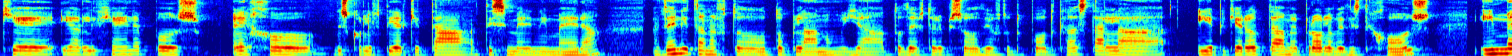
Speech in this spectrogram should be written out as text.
και η αλήθεια είναι πως έχω δυσκολευτεί αρκετά τη σημερινή μέρα. Δεν ήταν αυτό το πλάνο μου για το δεύτερο επεισόδιο αυτού του podcast, αλλά η επικαιρότητα με πρόλαβε δυστυχώς. Είμαι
